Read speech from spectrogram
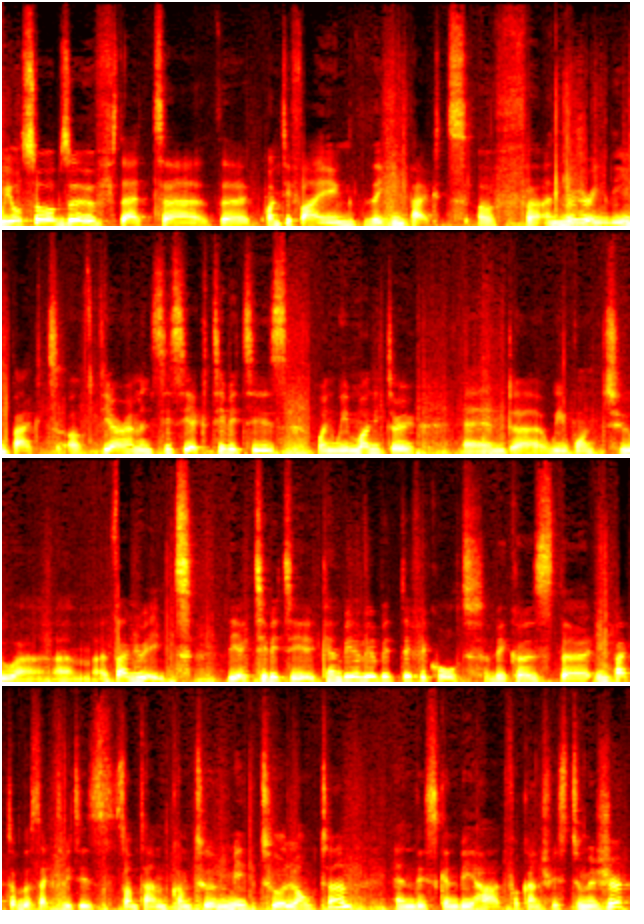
we also observe that uh, the quantifying the impact of uh, and measuring the impact of DRM and CC activities when we monitor and uh, we want to uh, um, evaluate the activity, it can be a little bit difficult because the impact of those activities sometimes come to a mid to a long term and this can be hard for countries to measure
